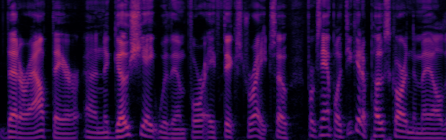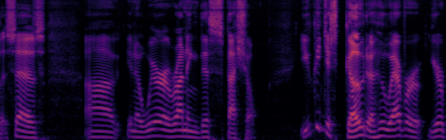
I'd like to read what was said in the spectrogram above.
that are out there, and negotiate with them for a fixed rate. So, for example, if you get a postcard in the mail that says uh, you know, we're running this special. You could just go to whoever you're,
